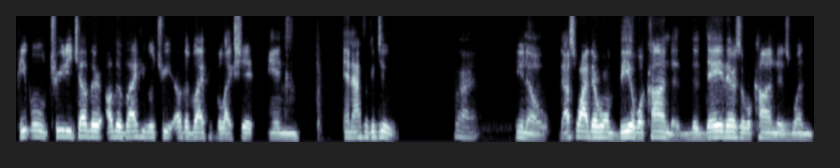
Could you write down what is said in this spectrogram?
People treat each other, other black people treat other black people like shit in in Africa too. Right. You know, that's why there won't be a Wakanda. The day there's a Wakanda is when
